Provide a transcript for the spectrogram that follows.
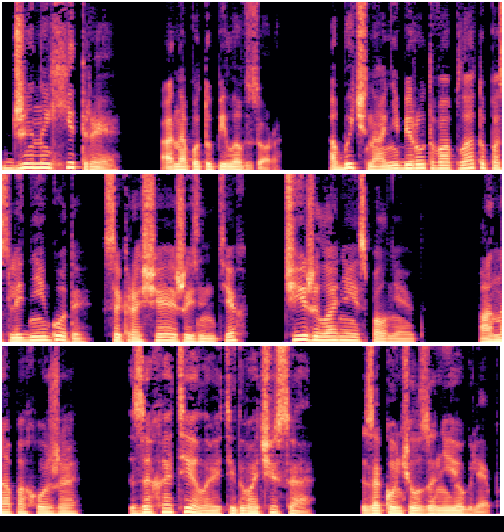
«Джинны хитрые», – она потупила взор. «Обычно они берут в оплату последние годы, сокращая жизнь тех, чьи желания исполняют. Она, похоже, захотела эти два часа», – закончил за нее Глеб.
